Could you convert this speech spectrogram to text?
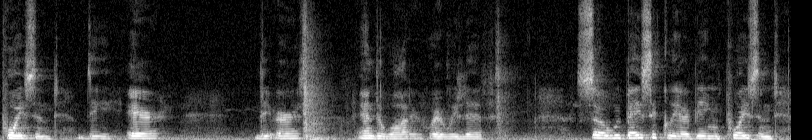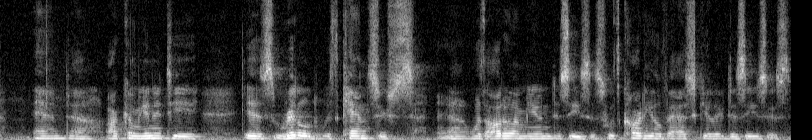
poisoned the air, the earth, and the water where we live. So we basically are being poisoned, and uh, our community is riddled with cancers, uh, with autoimmune diseases, with cardiovascular diseases,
